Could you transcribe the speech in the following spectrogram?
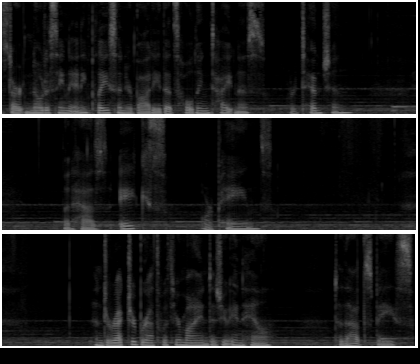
Start noticing any place in your body that's holding tightness or tension, that has aches or pains. And direct your breath with your mind as you inhale to that space.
